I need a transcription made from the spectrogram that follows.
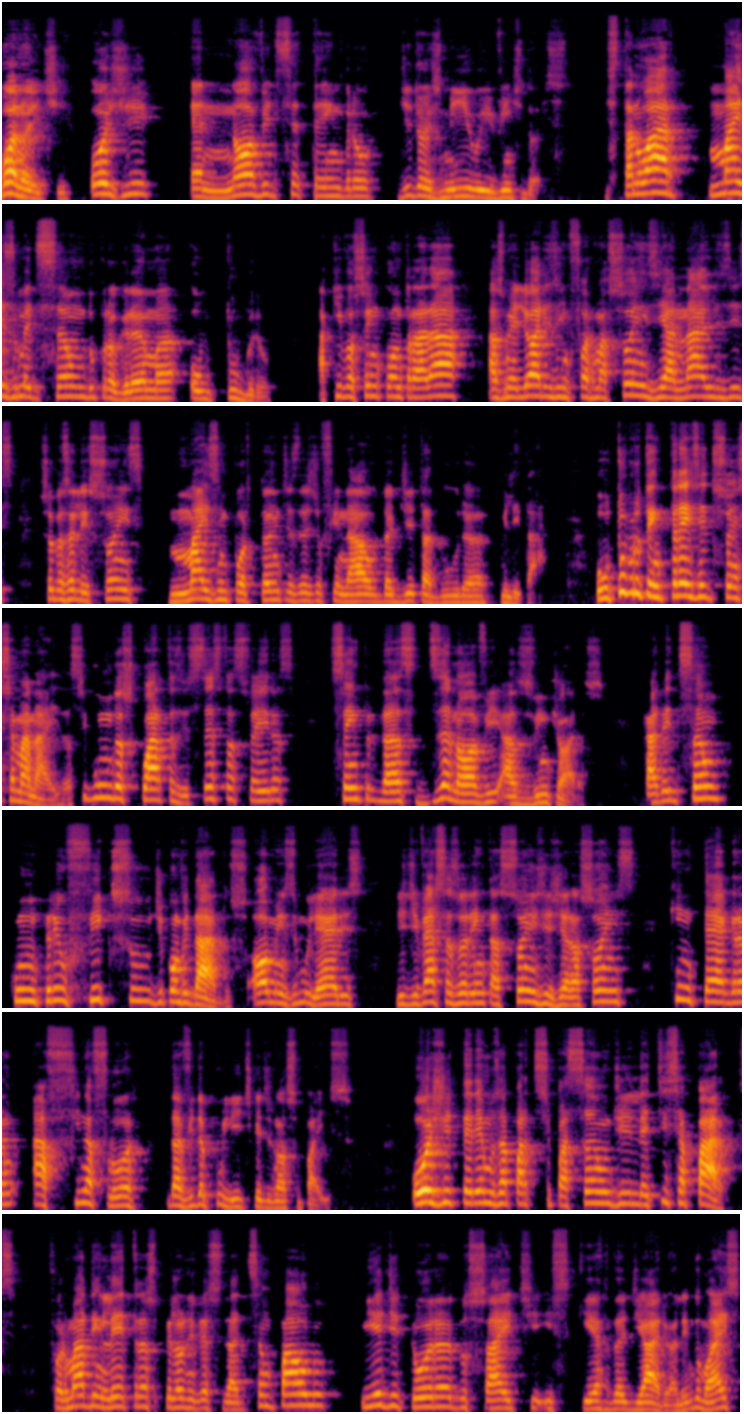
Boa noite. Hoje é 9 de setembro de 2022. Está no ar mais uma edição do programa Outubro. Aqui você encontrará as melhores informações e análises sobre as eleições mais importantes desde o final da ditadura militar. Outubro tem três edições semanais, as segundas, quartas e sextas-feiras, sempre das 19 às 20 horas. Cada edição com um trio fixo de convidados, homens e mulheres de diversas orientações e gerações que integram a fina flor da vida política de nosso país. Hoje teremos a participação de Letícia Parques, formada em letras pela Universidade de São Paulo e editora do site Esquerda Diário. Além do mais,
